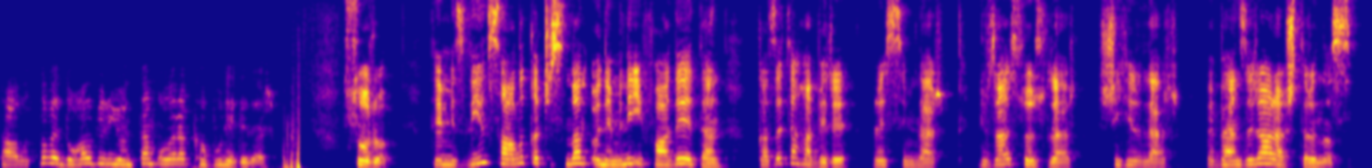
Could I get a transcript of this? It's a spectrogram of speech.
sağlıklı ve doğal bir yöntem olarak kabul edilir. Soru: Temizliğin sağlık açısından önemini ifade eden gazete haberi, resimler, güzel sözler, şiirler ve benzeri araştırınız.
